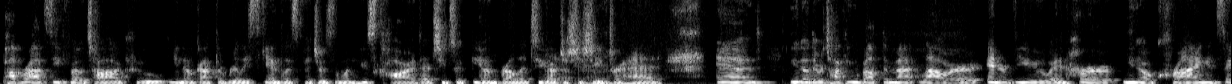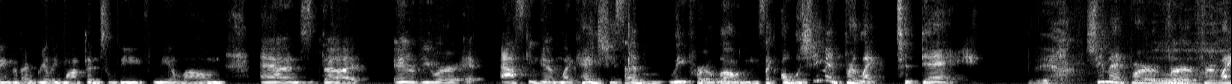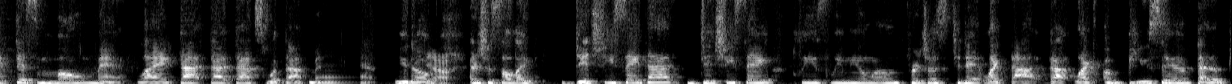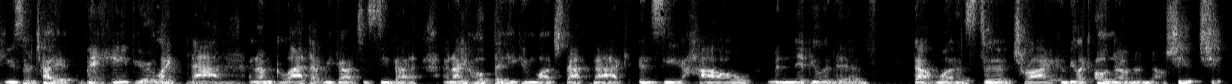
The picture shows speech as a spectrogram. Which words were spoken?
paparazzi photog who you know got the really scandalous pictures the one whose car that she took the umbrella to after she shaved her head. And you know they were talking about the matt lauer interview and her you know crying and saying that i really want them to leave me alone. And the interviewer asking him like hey she said leave her alone. And he's like oh well she meant for like today yeah she meant for Ooh. for for like this moment like that that that's what that meant you know? Yeah. And it's just all like, did she say that? Did she say, please leave me alone for just today? Like that, that like abusive, that abuser type behavior, like that. Mm-hmm. And I'm glad that we got to see that. And I hope that he can watch that back and see how manipulative that was to try and be like, oh no, no, no. She she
